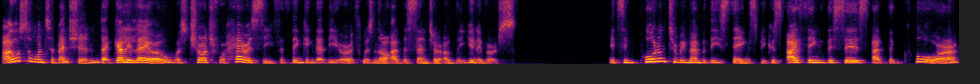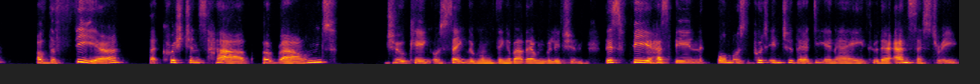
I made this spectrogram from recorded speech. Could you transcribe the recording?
I also want to mention that Galileo was charged for heresy for thinking that the Earth was not at the center of the universe. It's important to remember these things because I think this is at the core of the fear that Christians have around joking or saying the wrong thing about their own religion. This fear has been almost put into their DNA through their ancestry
